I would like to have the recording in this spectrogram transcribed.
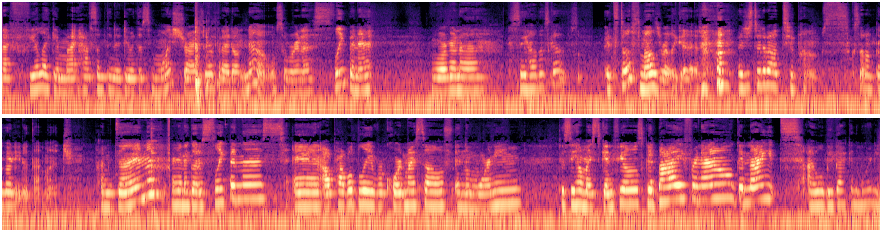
and I feel like it might have something to do with this moisturizer, but I don't know. So we're gonna sleep in it. We're gonna see how this goes. It still smells really good. I just did about two pumps because I don't think I needed that much. I'm done. We're gonna go to sleep in this and I'll probably record myself in the morning to see how my skin feels. Goodbye for now. Good night. I will be back in the morning.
